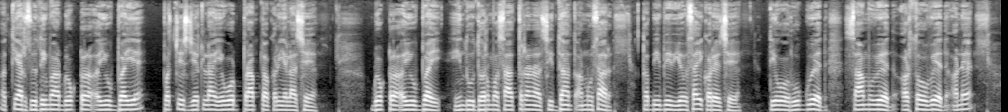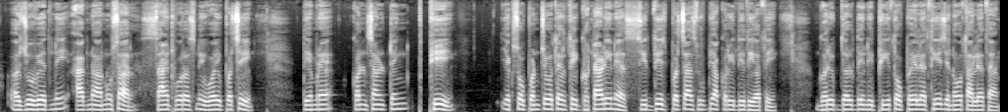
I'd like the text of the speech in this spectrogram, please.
અત્યાર સુધીમાં ડૉક્ટર અયુબભાઈએ પચીસ જેટલા એવોર્ડ પ્રાપ્ત કરેલા છે. ડૉક્ટર અયુબભાઈ હિન્દુ ધર્મશાસ્ત્રના સિદ્ધાંત અનુસાર તબીબી વ્યવસાય કરે છે. તેઓ ઋગ્વેદ, સામવેદ, અર્થોવેદ અને અજુર્વેદની આજ્ઞા અનુસાર સાઠ વર્ષની વય પછી તેમણે કન્સલ્ટિંગ ફી એકસો પંચોતેરથી ઘટાડીને સીધી જ પચાસ રૂપિયા કરી દીધી હતી. ગરીબ દર્દીની ફી તો પહેલેથી જ નહોતા લેતા.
